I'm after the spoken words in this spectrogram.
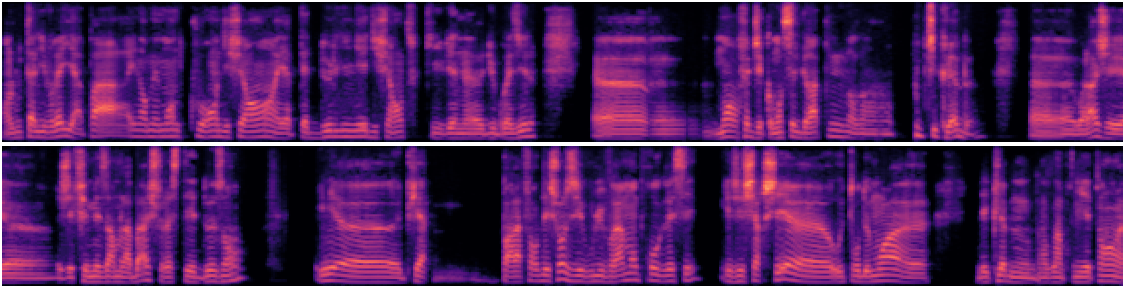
En lutte livré, il n'y a pas énormément de courants différents. Il y a peut-être deux lignées différentes qui viennent euh, du Brésil. Euh, moi, en fait, j'ai commencé le grappling dans un tout petit club. Euh, voilà, j'ai fait mes armes là-bas. Je suis resté deux ans. Et, puis, par la force des choses, j'ai voulu vraiment progresser. Et j'ai cherché autour de moi les clubs dans un premier temps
